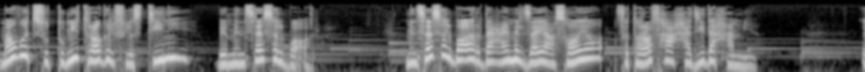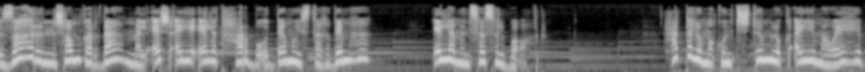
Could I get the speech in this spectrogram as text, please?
موت 600 راجل فلسطيني بمنساس البقر. منساس البقر ده عامل زي عصاية في طرفها حديدة حامية. الظاهر إن شمجر ده ملقاش أي آلة حرب قدامه يستخدمها إلا منساس البقر. حتى لو ما كنتش تملك أي مواهب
